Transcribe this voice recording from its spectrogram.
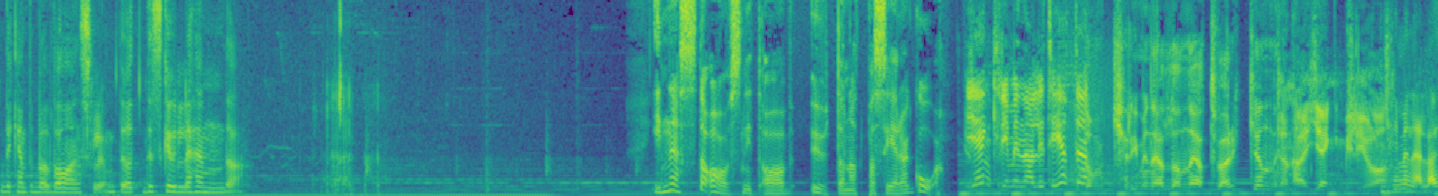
Det kan inte bara vara en slump, det, det skulle hända. I nästa avsnitt av Utan att passera gå. Gängkriminaliteten. De kriminella nätverken. Den här gängmiljön. Kriminella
